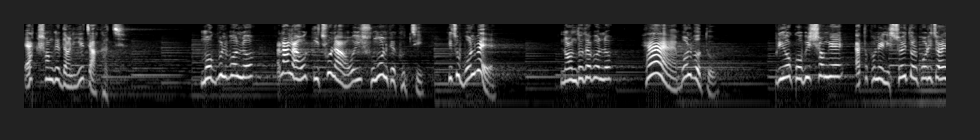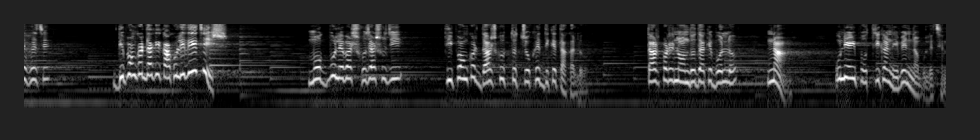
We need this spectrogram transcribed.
একসঙ্গে দাঁড়িয়ে চা খাচ্ছে। মকবুল বলল, না না, ও কিছু না, ওই সুমনকে খুঁজছি। কিছু বলবে? নন্দদা বলল হ্যাঁ বলব তো। প্রিয় কবির সঙ্গে এতক্ষণে নিশ্চয়ই তোর পরিচয় হয়েছে। দীপঙ্কর দাকে কাকলি দিয়েছিস? মকবুল এবার সোজাসুজি দীপঙ্কর দাশগুপ্ত চোখের দিকে তাকালো। তারপরে নন্দদাকে বলল, না, উনি এই পত্রিকা নেবেন না, বলেছেন।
